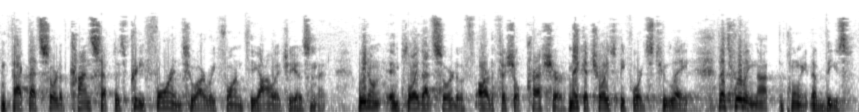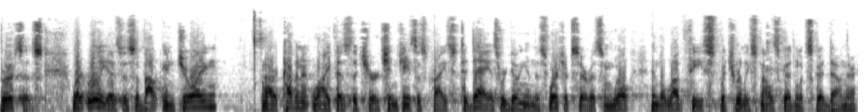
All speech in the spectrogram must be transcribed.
In fact, that sort of concept is pretty foreign to our Reformed theology, isn't it? We don't employ that sort of artificial pressure. Make a choice before it's too late. That's really not the point of these verses. What it really is is about enjoying our covenant life as the church in Jesus Christ today, as we're doing in this worship service, and will in the love feast, which really smells good and looks good down there,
